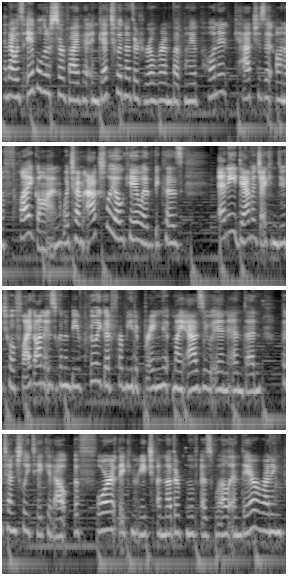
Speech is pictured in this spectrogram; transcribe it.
and I was able to survive it and get to another drill run, but my opponent catches it on a Flygon, which I'm actually okay with because any damage I can do to a Flygon is going to be really good for me to bring my Azu in and then potentially take it out before they can reach another move as well. And they are running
